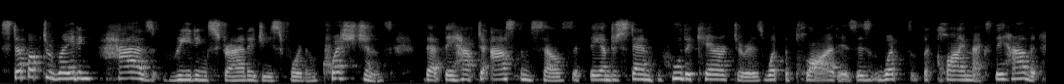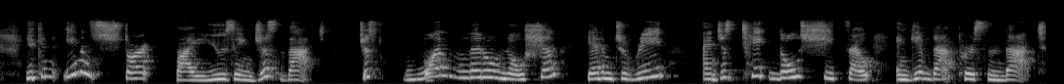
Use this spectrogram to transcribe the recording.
Step Up to Writing has reading strategies for them, questions that they have to ask themselves if they understand who the character is, what the plot is, is what the climax. They have it. You can even start by using just that, just one little notion, get them to read, and just take those sheets out and give that person that.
